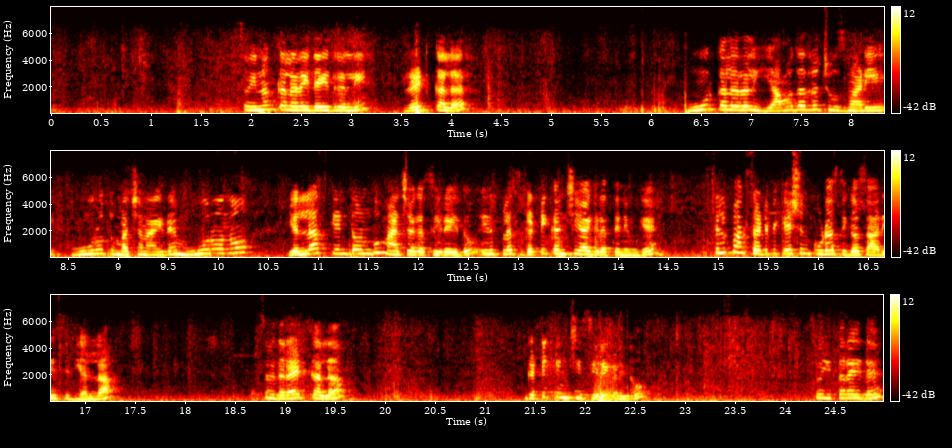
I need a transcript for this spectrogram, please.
ಸೊ ಇನ್ನೊಂದು ಕಲರ್ ಇದೆ ಇದರಲ್ಲಿ. ರೆಡ್ ಕಲರ್ ಮೂರು ಕಲರಲ್ಲಿ ಯಾವುದಾದ್ರೂ ಚೂಸ್ ಮಾಡಿ, ಮೂರು ತುಂಬ ಚೆನ್ನಾಗಿದೆ. ಮೂರೂ ಎಲ್ಲ ಸ್ಕಿನ್ ಟೋನ್ಗೂ ಮ್ಯಾಚ್ ಆಗೋ ಸೀರೆ ಇದು. ಇದು ಪ್ಲಸ್ ಗಟ್ಟಿ ಕಂಚಿ ಆಗಿರುತ್ತೆ ನಿಮಗೆ. ಸಿಲ್ಕ್ ಮಾರ್ಕ್ ಸರ್ಟಿಫಿಕೇಶನ್ ಕೂಡ ಸಿಗೋ ಸಾರೀಸ್ ಇದೆಯಲ್ಲ. ಸೊ ಇದು ರೆಡ್ ಕಲರ್ ಗಟ್ಟಿ ಕಂಚಿ ಸೀರೆಗಳಿದು. ಸೊ ಈ ಥರ ಇದೆ.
